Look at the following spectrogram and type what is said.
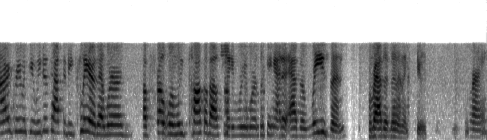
I agree with you. We just have to be clear that we're approach when we talk about slavery, we're looking at it as a reason rather than an excuse. Right.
